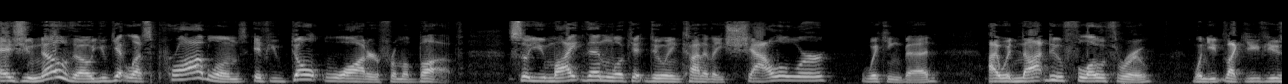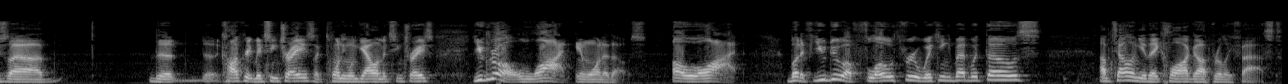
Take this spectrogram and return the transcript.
As you know, though, you get less problems if you don't water from above. So you might then look at doing kind of a shallower wicking bed. I would not do flow through when you, like you've used, uh, the, the concrete mixing trays, like 21 gallon mixing trays. You can grow a lot in one of those. A lot. But if you do a flow through wicking bed with those, I'm telling you, they clog up really fast.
